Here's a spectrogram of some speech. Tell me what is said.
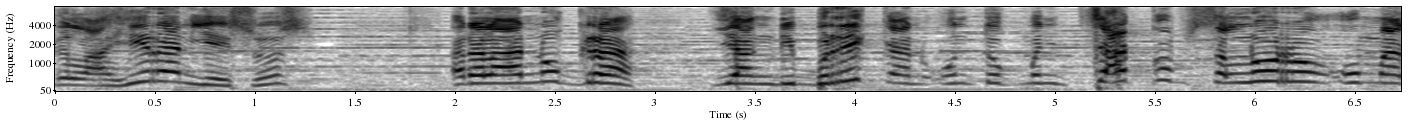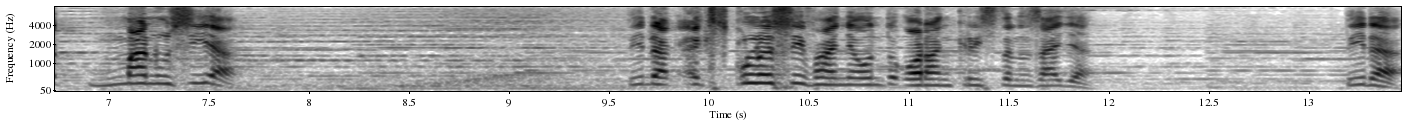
kelahiran Yesus adalah anugerah yang diberikan untuk mencakup seluruh umat manusia. Tidak eksklusif hanya untuk orang Kristen saja. Tidak.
